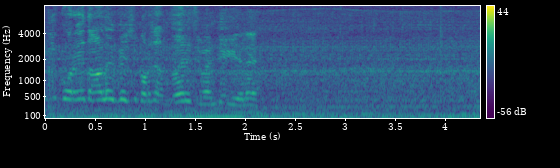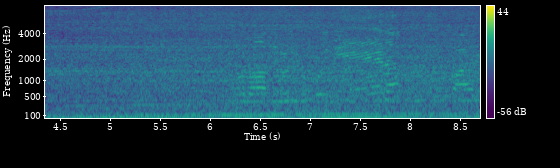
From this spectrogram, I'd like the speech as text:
ഇത് കുറേ കുറച്ച് അധ്വാനിച്ച് അല്ലേ നമ്മൾ അതിലൂടെ പോയി നേരെ എന്താണ്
